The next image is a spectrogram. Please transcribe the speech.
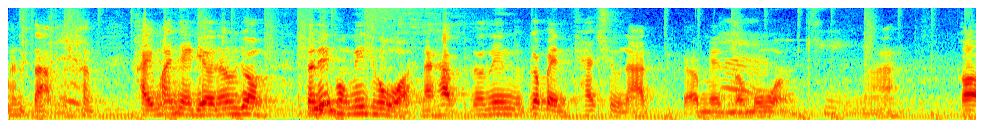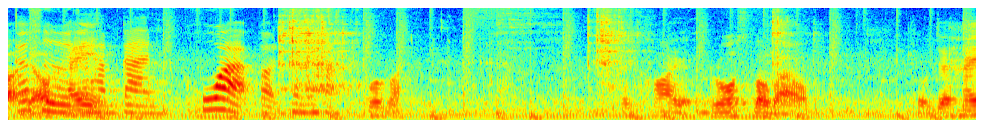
มันต่ำนะครับ ไขมันอย่างเดียวนะท่านผู้ชม ตอนนี้ผมมีถั่วนะครับตอนนี้ก็เป็นแคชชูนัทกับเม็ดมะม่วงอ่าโอเค นะก็ก็เดี๋ยวคือให้จะทำการคั่วก่อนใช่ไหมคะคั่วก่อนค่อยๆโรสเบาๆผมจะให้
